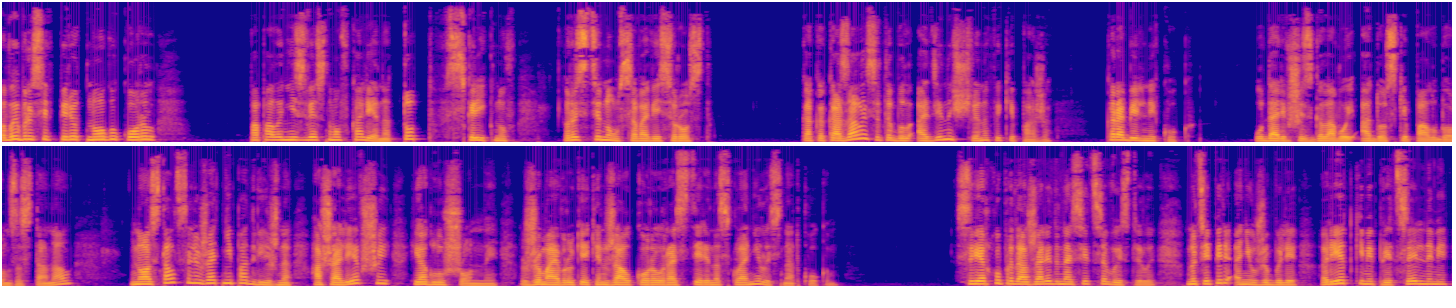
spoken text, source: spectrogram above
Выбросив вперед ногу, Корал попала неизвестному в колено. Тот, вскрикнув, растянулся во весь рост. Как оказалось, это был один из членов экипажа — корабельный кок. Ударившись головой о доски палубы, он застонал — но остался лежать неподвижно, ошалевший и оглушенный. Сжимая в руке кинжал, Корал растерянно склонилась над коком. Сверху продолжали доноситься выстрелы, но теперь они уже были редкими, прицельными.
